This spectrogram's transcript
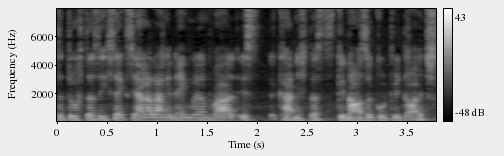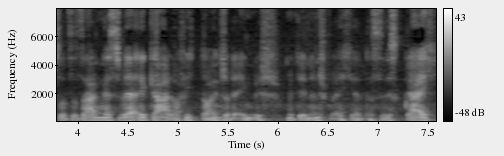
dadurch, dass ich sechs Jahre lang in England war, ist, kann ich das genauso gut wie Deutsch sozusagen. Es wäre egal, ob ich Deutsch oder Englisch mit denen spreche, das ist gleich.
